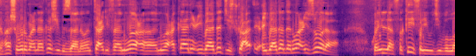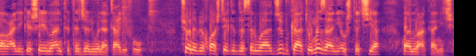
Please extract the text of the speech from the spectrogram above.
دفع شور معناها كشي بالزانة وأن تعرف أنواعها. أنواع كان عبادتي عبادات أنواع زورة. وإلا فكيف يجيب الله عليك شيء وأنت تجل ولا تعرفه؟ شو نبي خواش تكد لسر واجب كاتو نزاني أو شتتشيا وأنواع كانتش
